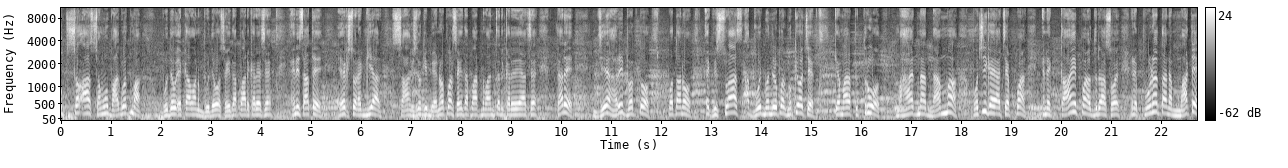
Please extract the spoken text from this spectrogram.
ઉત્સવ, આ સમૂહ ભાગવતમાં ભૂદેવ એકાવન ભૂદેવો સંહિતા પાઠ કરે છે. એની સાથે એકસો અગિયાર સાંખયોગી બહેનો પણ સંહિતા પાઠનું વાંચન કરી રહ્યા છે. ત્યારે જે હરિભક્તો પોતાનો એક વિશ્વાસ આ ભુજ મંદિર ઉપર મૂક્યો છે કે અમારા પિતૃઓ મહારાજના ધામમાં પહોંચી ગયા છે પણ એને કાંઈ પણ અધુરાશ હોય, એને પૂર્ણતાના માટે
